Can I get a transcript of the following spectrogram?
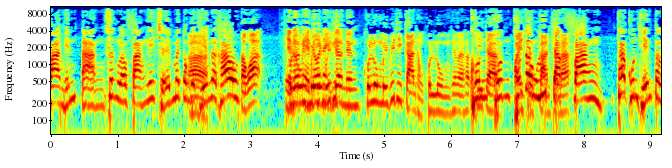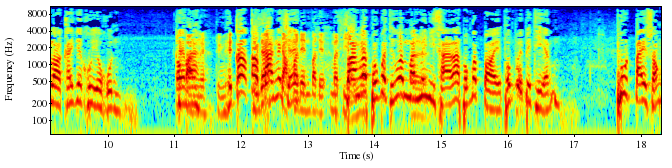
ความเห็นต่าง ซึ่งเราฟังเฉยๆไม่ต้องไปอ่าเถียงกับเขาแต่ว่า เห็นด้วยไม่เห็นด้วยในอีกเรื่องหนึ่งคุณลุงมีวิธีการของคุณลุงใช่ไหมครับคุณที่จะคุณไปคุณต้องสู่รู้จักชนะฟัง ถ้าคุณเถียงตลอดใครจะคุยกับคุณก็ใช่ไหมฟังไงถึงได้ก็ก็ถึได้ฟังจับเฉยๆประเด็นประเด็นมาเถียงฟังแล้วเนี่ยผมก็ถือว่ามันเออไม่มีสาระผมก็ปล่อย ผมไม่ไปเถียง พูดไปสอง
